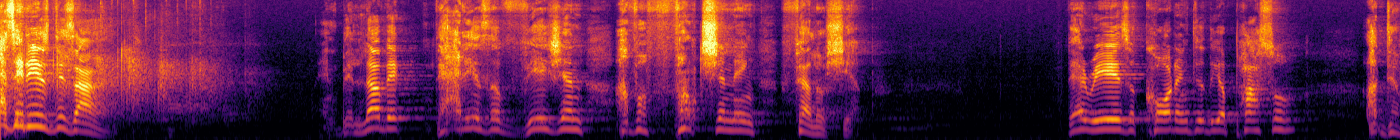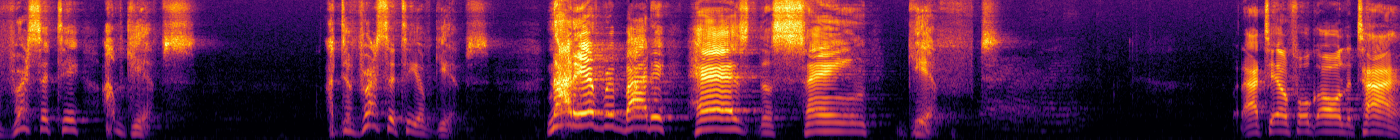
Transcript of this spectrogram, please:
as it is designed. And beloved, that is a vision of a functioning fellowship. There is, according to the apostle, a diversity of gifts. A diversity of gifts. Not everybody has the same gift. But I tell folk all the time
